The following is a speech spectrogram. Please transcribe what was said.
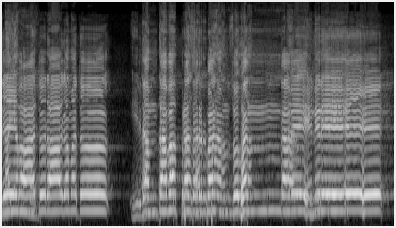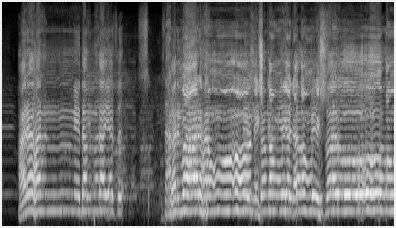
దేవాతురాగమతు ఇదం తవ ప్రసర్పణం సుబంధవే నిరే అర్హన్నిదం దయస్ ధర్మార్హం నిష్కం యజతం విశ్వరూపం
